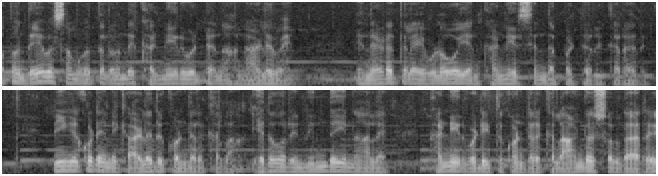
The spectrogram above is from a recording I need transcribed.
அப்போ தேவ சமூகத்தில் வந்து கண்ணீர் விட்டு நான் அழுவேன். இந்த இடத்துல எவ்வளோ என் கண்ணீர் சிந்தப்பட்டு இருக்கிறது நீங்கள் கூட இன்றைக்கி அழுது கொண்டிருக்கலாம். ஏதோ ஒரு நிந்தையினால் கண்ணீர் வடித்து கொண்டிருக்கலாம். ஆண்டவர் சொல்கிறாரு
